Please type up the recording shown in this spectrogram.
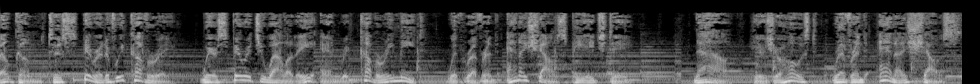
Welcome to Spirit of Recovery, where spirituality and recovery meet with Reverend Anna Schaus, PhD. Now, here's your host, Reverend Anna Schaus.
